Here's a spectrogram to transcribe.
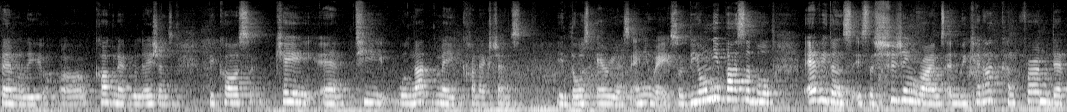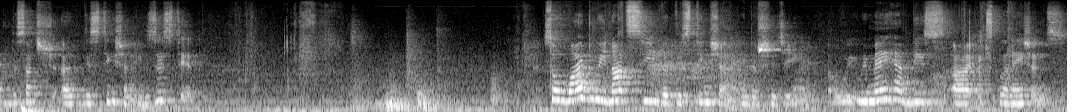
family uh, cognate relations because K and T will not make connections in those areas anyway. So the only possible evidence is the Shijing rhymes, and we cannot confirm that such a distinction existed. So why do we not see the distinction in the Shijing? We, we may have these uh, explanations.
